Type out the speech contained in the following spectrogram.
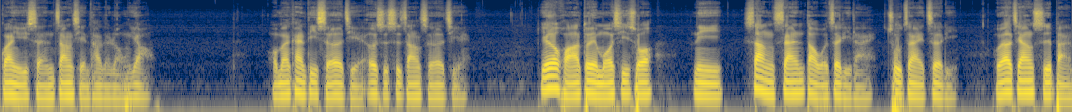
关于神彰显他的荣耀。我们来看第十二节，二十四章十二节，耶和华对摩西说：“你。”上山到我这里来，住在这里。我要将石板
